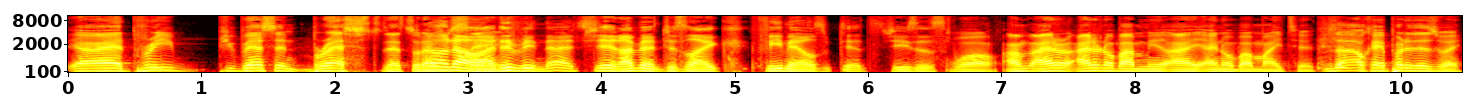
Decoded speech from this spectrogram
I had pre-pubescent breast. That's what I no, was no, saying. I didn't mean that shit. I meant just like females' tits. Jesus. Well, I'm, I don't. I don't know about me. I, I know about my tits. Okay, put it this way:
